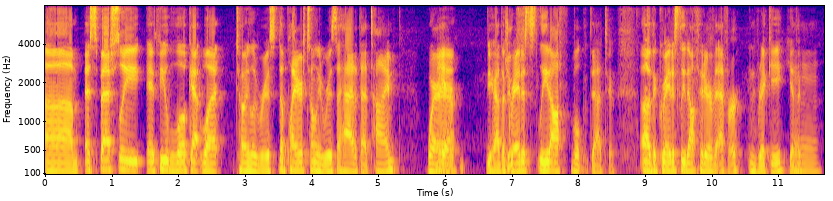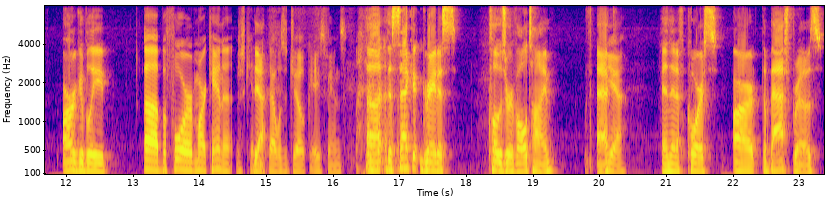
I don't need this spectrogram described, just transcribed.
Um, especially if you look at what Tony La Russa, the players Tony La Russa had at that time, where Yeah. you had the greatest leadoff well that too. Uh, the greatest leadoff hitter of ever in Ricky. You had Mm-hmm. the arguably Uh, before Mark Canha. Just kidding. Yeah. That was a joke, A's fans. uh, the second greatest closer of all time with Eck. yeah. And then of course are the Bash Bros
